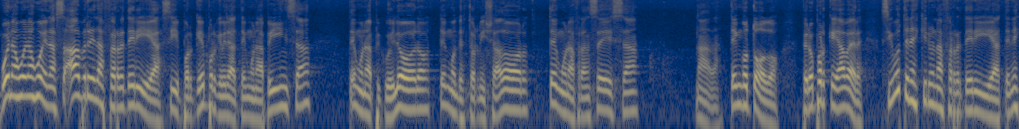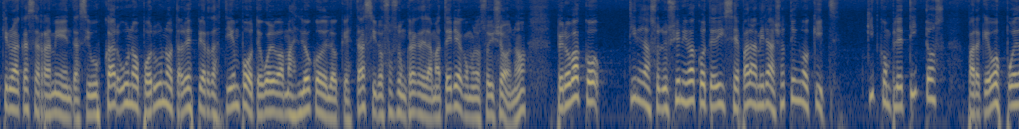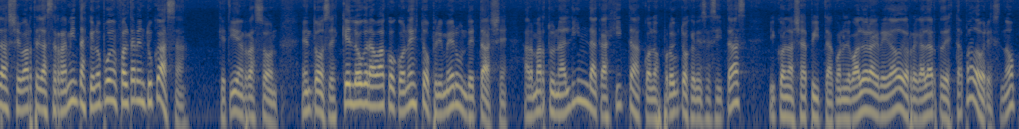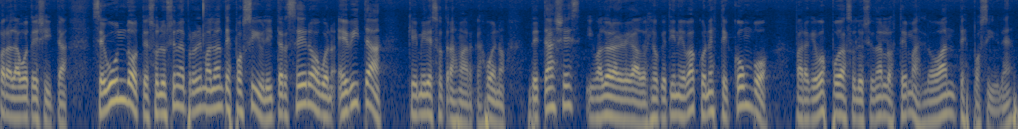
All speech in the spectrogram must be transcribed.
Buenas, buenas, buenas. Abre la ferretería. Sí, ¿por qué? Porque mira, tengo una pinza, tengo una pico y loro, tengo un destornillador, tengo una francesa. Nada, tengo todo. Pero ¿por qué? A ver, si vos tenés que ir a una ferretería, tenés que ir a una casa de herramientas y buscar uno por uno, tal vez pierdas tiempo o te vuelva más loco de lo que estás si no sos un crack de la materia como lo soy yo, ¿no? Pero Baco tiene la solución y Baco te dice, pará, mirá, yo tengo kits, kits completitos para que vos puedas llevarte las herramientas que no pueden faltar en tu casa que tienen razón. Entonces, ¿qué logra Baco con esto? Primero un detalle, armarte una linda cajita con los productos que necesitas y con la chapita, con el valor agregado de regalarte destapadores, ¿no? Para la botellita. Segundo, te soluciona el problema lo antes posible. Y tercero, bueno, evita que mires otras marcas. Bueno, detalles y valor agregado es lo que tiene Baco en este combo para que vos puedas solucionar los temas lo antes posible. ¿eh?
